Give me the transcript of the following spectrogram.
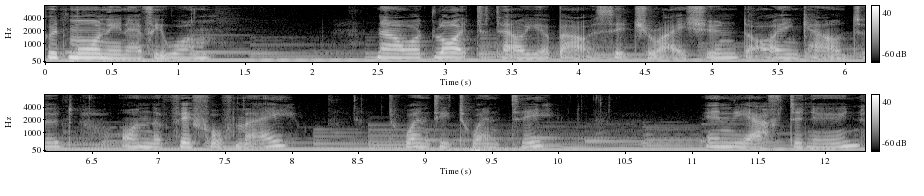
Good morning, everyone. Now, I'd like to tell you about a situation that I encountered on the 5th of May 2020 in the afternoon.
